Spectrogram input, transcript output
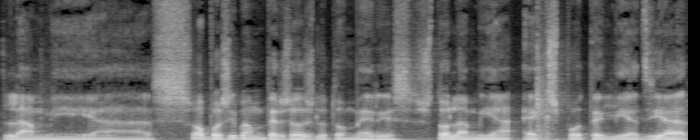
Λαμίας. Όπως είπαμε περισσότερες λεπτομέρειες στο lamiaexpo.gr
